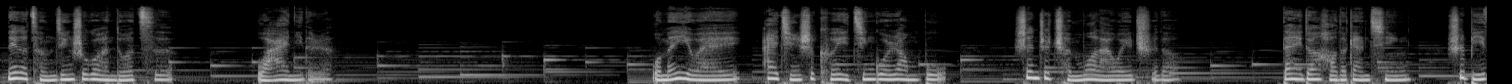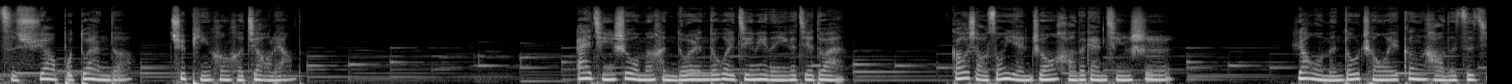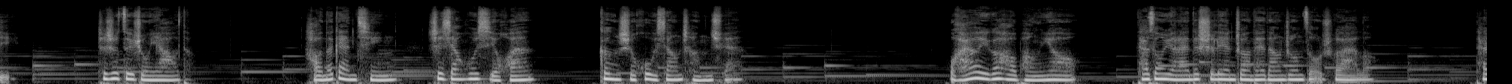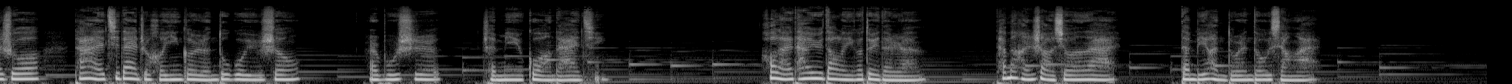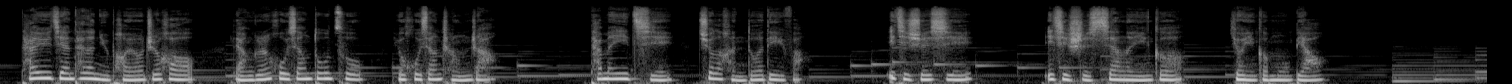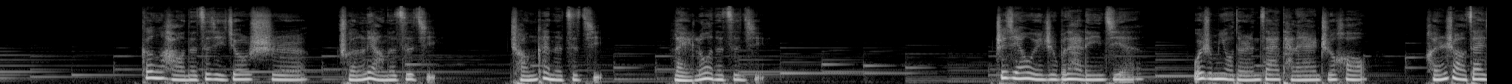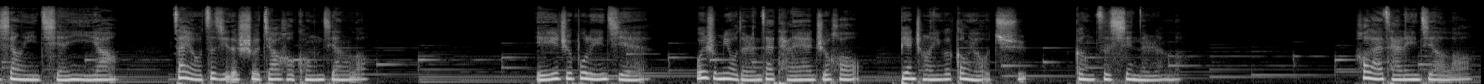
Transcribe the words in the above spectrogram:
那个曾经说过很多次“我爱你”的人。我们以为爱情是可以经过让步，甚至沉默来维持的，但一段好的感情是彼此需要不断的去平衡和较量的。爱情是我们很多人都会经历的一个阶段。高晓松眼中好的感情是，让我们都成为更好的自己，这是最重要的。好的感情是相互喜欢，更是互相成全。我还有一个好朋友，他从原来的失恋状态当中走出来了。他说，他还期待着和一个人度过余生，而不是沉迷于过往的爱情。后来他遇到了一个对的人。他们很少秀恩爱，但比很多人都相爱。他遇见他的女朋友之后，两个人互相督促，又互相成长。他们一起去了很多地方，一起学习，一起实现了一个又一个目标。更好的自己就是纯良的自己，诚恳的自己，磊落的自己。之前我一直不太理解，为什么有的人在谈恋爱之后，很少再像以前一样，再有自己的社交和空间了。也一直不理解，为什么有的人在谈恋爱之后，变成了一个更有趣、更自信的人了。后来才理解了，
